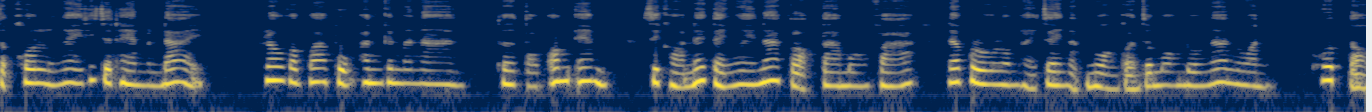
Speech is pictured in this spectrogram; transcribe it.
สักคนหรือไงที่จะแทนมันได้ เรากับว่าผูกพันกันมานาน เธอตอบอ้อมแอม สิขอนได้แต่เงยหน้ากรอกตามองฟ้า แล้วพรูลมหายใจหนักหน่วงก่อนจะมองดวงหน้านวลพูดต่อ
